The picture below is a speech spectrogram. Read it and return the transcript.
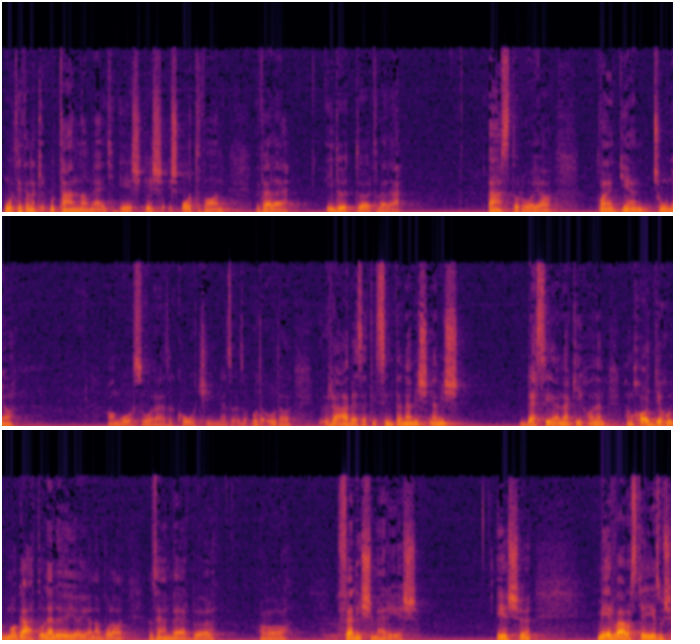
múlt héten, aki utána megy, és, és, és ott van vele, időt tölt vele, pásztorolja, van egy ilyen csúnya angol szóra, ez a coaching, ez, ez oda, oda rávezeti, szinte nem is, nem is beszél neki, hanem, hanem hagyja, hogy magától előjöjjön abból a, az emberből a felismerés. És miért választja Jézus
